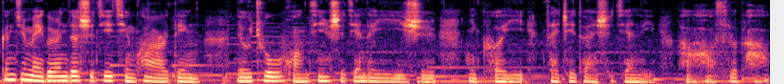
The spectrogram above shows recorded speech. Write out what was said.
根据每个人的实际情况而定，留出黄金时间的意义是，你可以在这段时间里好好思考：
